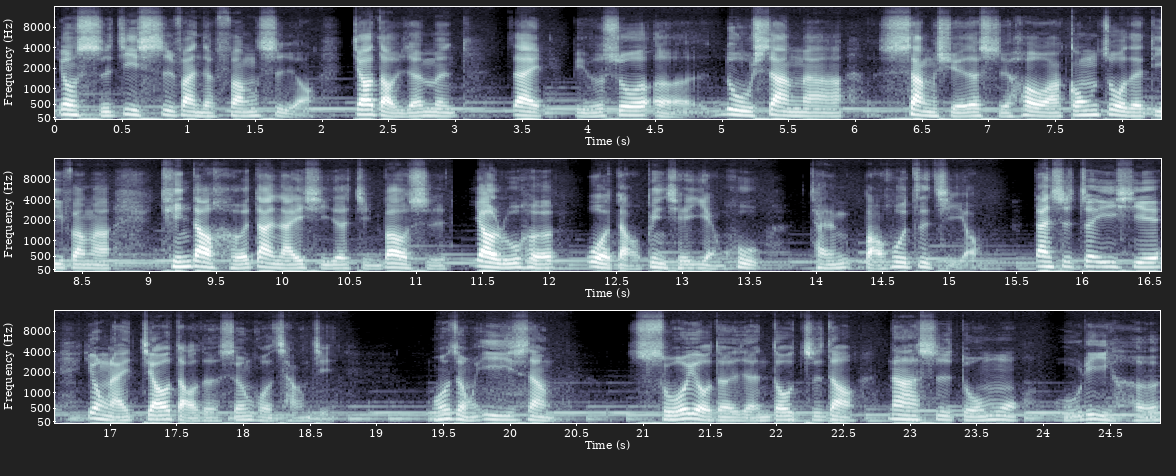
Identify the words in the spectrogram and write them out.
用实际示范的方式哦，教导人们在比如说呃路上啊、上学的时候啊、工作的地方啊，听到核弹来袭的警报时，要如何卧倒并且掩护，才能保护自己哦。但是这一些用来教导的生活场景，某种意义上，所有的人都知道那是多么无力和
